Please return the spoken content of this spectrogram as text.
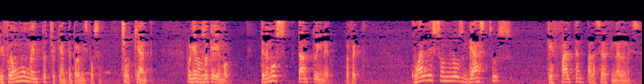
Y fue un momento choqueante para mi esposa. Choqueante. Porque dijimos, ok, amor, tenemos tanto dinero. Perfecto. ¿Cuáles son los gastos que faltan para hacer al final del mes?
